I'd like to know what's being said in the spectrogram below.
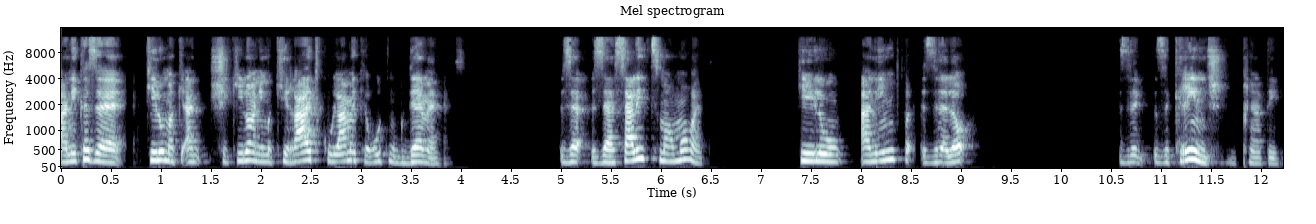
אני כזה, כאילו, שכאילו אני מכירה את כולם היכרות מוקדמת. זה, זה עשה לי צמרמורת. כאילו, אני, זה לא, זה, זה קרינג' מבחינתי.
